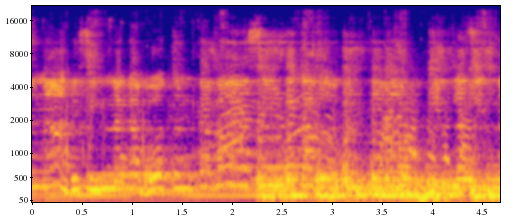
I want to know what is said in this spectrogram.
నాది చిన్నగా పోతుంటవా? చూడగా పోతుంటవా? ఇట్లా చిన్న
